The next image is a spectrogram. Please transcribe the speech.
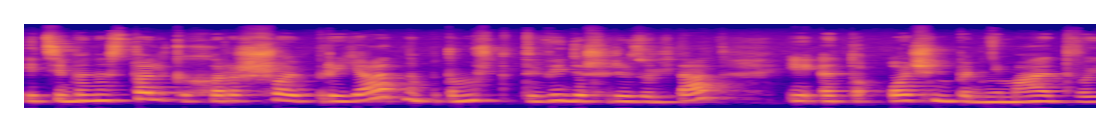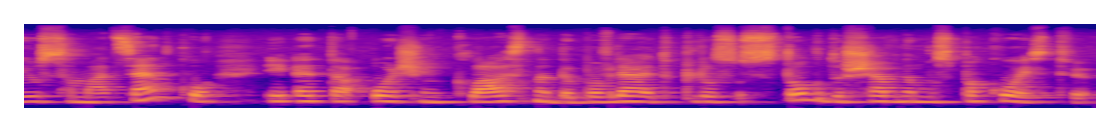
и тебе настолько хорошо и приятно, потому что ты видишь результат, и это очень поднимает твою самооценку, и это очень классно добавляет плюс 100 к душевному спокойствию.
